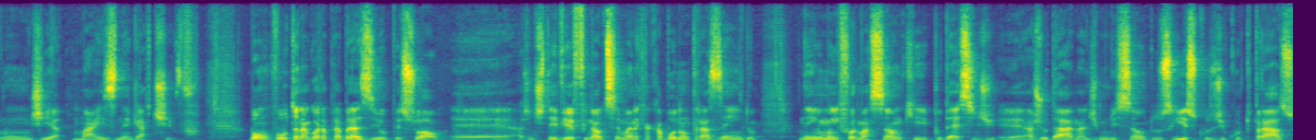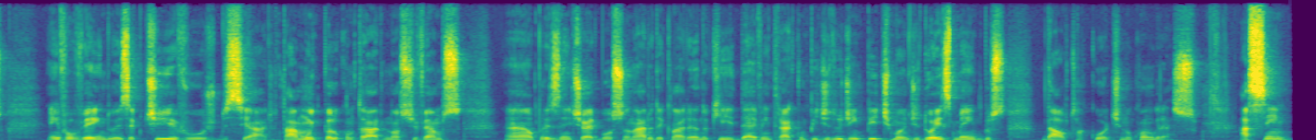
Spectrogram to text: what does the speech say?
para um dia mais negativo. Bom, voltando agora para Brasil, pessoal, é, a gente teve o final de semana que acabou não trazendo nenhuma informação que pudesse é, ajudar na diminuição dos riscos de curto prazo envolvendo o executivo, o judiciário. Tá? Muito pelo contrário, nós tivemos uh, o presidente Jair Bolsonaro declarando que deve entrar com pedido de impeachment de dois membros da alta corte no Congresso. Assim,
